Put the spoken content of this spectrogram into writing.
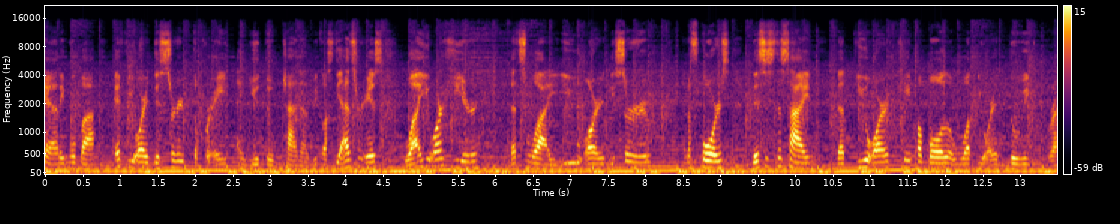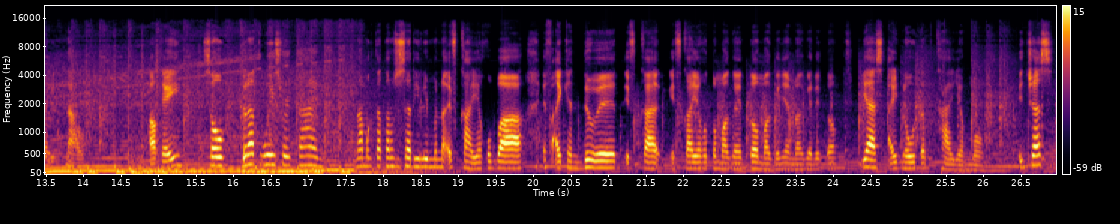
carry mo ba, if you are deserved to create a YouTube channel. Because the answer is why you are here, that's why you are deserved. And of course, this is the sign that you are capable of what you are doing right now. Okay? So, do not waste your time na magtatanong sa sarili mo na if kaya ko ba, if I can do it, if ka, if kaya ko to mga ganito, mga ganyan, mga ganito. Yes, I know that kaya mo. It just,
